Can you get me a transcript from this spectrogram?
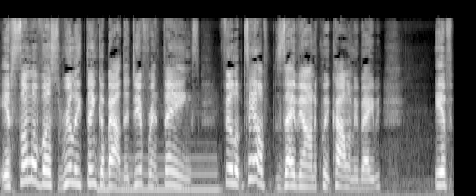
If some of us really think about the different things Philip, tell Xavier to quit calling me baby. If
